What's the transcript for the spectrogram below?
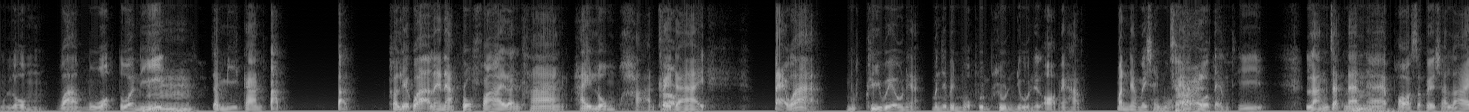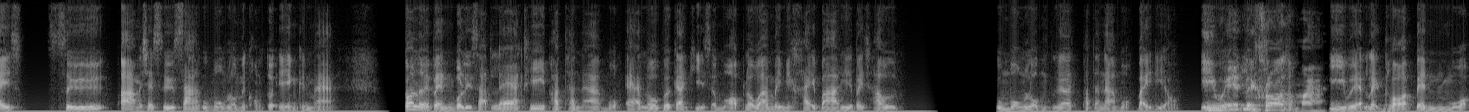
งค์ลมว่าหมวกตัวนี้อืมจะมีการตัดตัดเขาเรียกว่าอะไรนะ โปรไฟล์ด้านข้างให้ลมผ่านไปครับได้ แต่ว่าพรีเวลเนี่ยมันจะเป็นหมวกพรุนๆอยู่นึกออกไหมครับ มันยังไม่ใช่หมวกใช่ aero เต็มที่ หลังจากนั้นอืมฮะพอ Specialized ซื้ออ่าไม่ใช่ซื้อสร้างอุโมงค์ลมเป็นของตัวเองขึ้นมา ก็เลยเป็นบริษัทแรกที่พัฒนาหมวกแอโร่เพื่อการขี่สมอบเพราะว่าไม่มีใครบ้าที่จะไปเช่าอุโมงค์ลมเพื่อพัฒนาหมวกใบเดียวอีเวทเลยคลอดออกมา e v e t เลยคลอดเป็นหมวก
